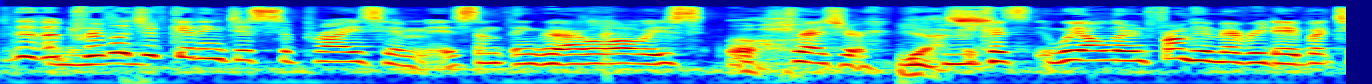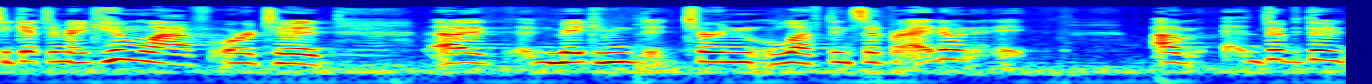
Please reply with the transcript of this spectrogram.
The, the privilege of getting to surprise him is something that I will always treasure. yes. Because we all learn from him every day, but to get to make him laugh or to uh, make him turn left instead of I don't. Um, the, the,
